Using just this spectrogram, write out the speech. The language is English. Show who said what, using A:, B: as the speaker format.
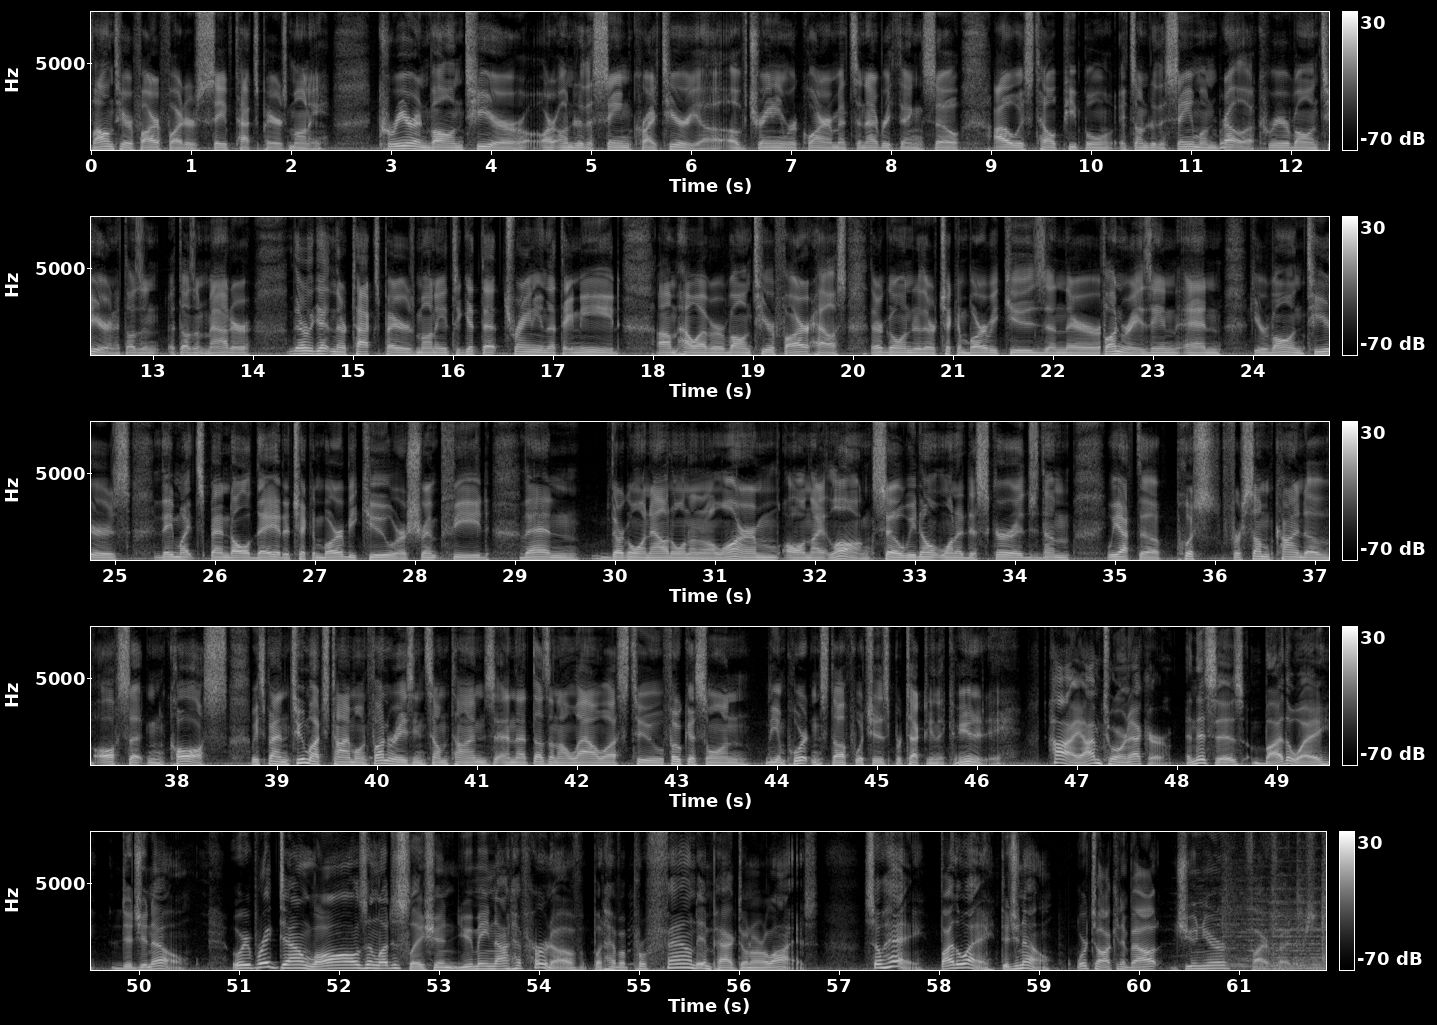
A: Volunteer firefighters save taxpayers money. Career and volunteer are under the same criteria of training requirements and everything. So I always tell people it's under the same umbrella, career volunteer, and it doesn't it doesn't matter. They're getting their taxpayers money to get that training that they need. Um, however, volunteer firehouse, they're going to their chicken barbecues and their fundraising, and your volunteers they might spend all day at a chicken barbecue or a shrimp feed. Then they're going out on an alarm all night long. So we don't want to discourage them. We have to push for some kind of offset in costs. We spend too much time on fundraising sometimes, and that doesn't allow us to focus on the important stuff, which is protecting the community.
B: Hi, I'm Torren Ecker, and this is, by the way, Did You Know? Where we break down laws and legislation you may not have heard of, but have a profound impact on our lives. So, hey, by the way, did you know? We're talking about junior firefighters.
